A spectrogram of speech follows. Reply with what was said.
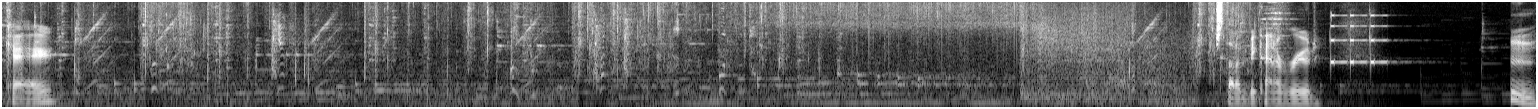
Okay. Just thought it'd be kind of rude. Hmm.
